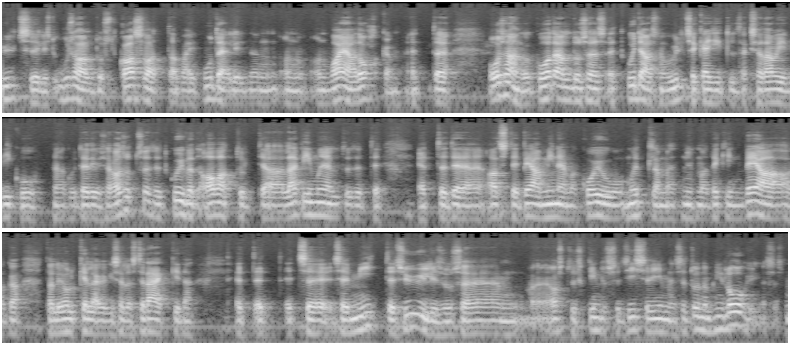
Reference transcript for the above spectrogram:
üldse sellist usaldust kasvatavaid mudeleid on, on, on vaja rohkem, et. osa on ka korralduses, et kuidas nagu üldse käsitletakse ravivigu nagu tervishoiuasutuses, et kuivõrd avatult ja läbimõeldud, et. et arst ei pea minema koju mõtlema, et nüüd ma tegin vea, aga tal ei olnud kellegagi sellest rääkida et, et, et see, see mittesüülisuse vastutuskindlustuse sisseviimine, see tundub nii loogiline, sest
